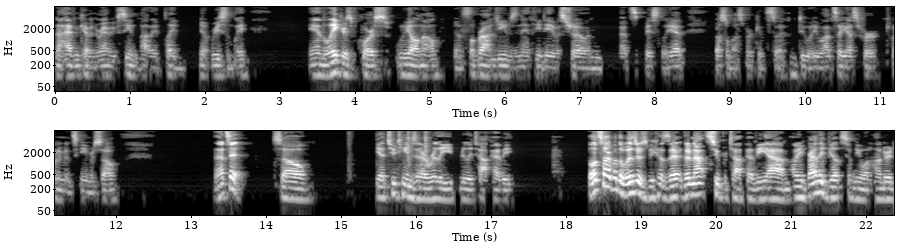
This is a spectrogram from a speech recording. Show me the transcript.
Not having Kevin Durant, we've seen how they've played you know recently. And the Lakers, of course, we all know you know, it's LeBron James and Anthony Davis show, and that's basically it. Russell Westbrook gets to do what he wants, I guess, for a 20 minute game or so. And that's it. So, yeah, two teams that are really, really top heavy. But let's talk about the Wizards because they're they're not super top heavy. Um, I mean, Bradley Beal at 7,100.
